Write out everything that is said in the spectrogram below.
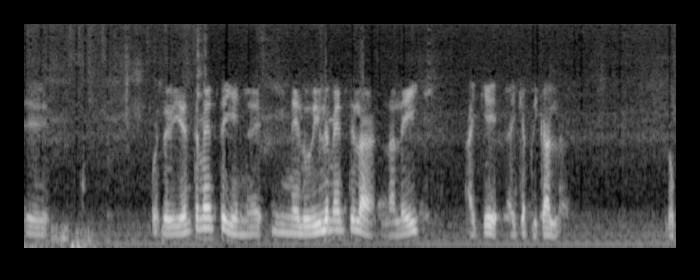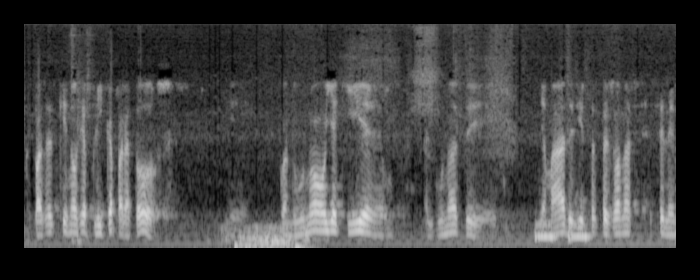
eh, pues evidentemente y ineludiblemente la, la ley hay que, hay que aplicarla. Lo que pasa es que no se aplica para todos. Eh, cuando uno oye aquí eh, algunas llamadas de ciertas personas, se le,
